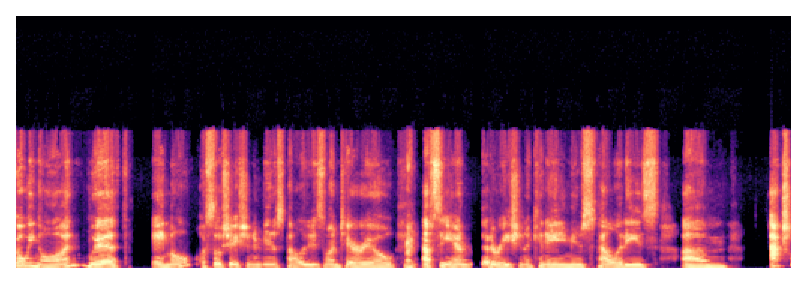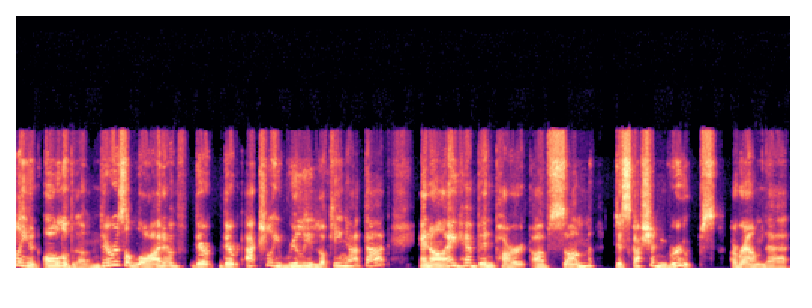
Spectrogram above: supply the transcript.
going on with AMO, Association of Municipalities of Ontario, right. FCM, Federation of Canadian Municipalities. Um, actually in all of them there is a lot of they're they're actually really looking at that and i have been part of some discussion groups around that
